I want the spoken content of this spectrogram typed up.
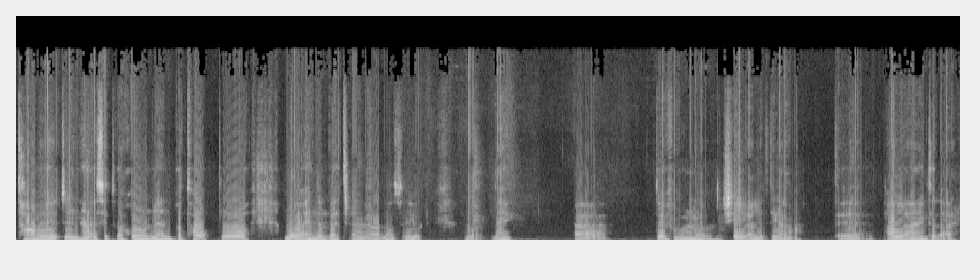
ta mig ut ur den här situationen på topp och må ännu bättre än jag någonsin gjort. Jag bara, nej, ehm, uh, du får man nog chilla lite grann. Det, alla är inte där.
